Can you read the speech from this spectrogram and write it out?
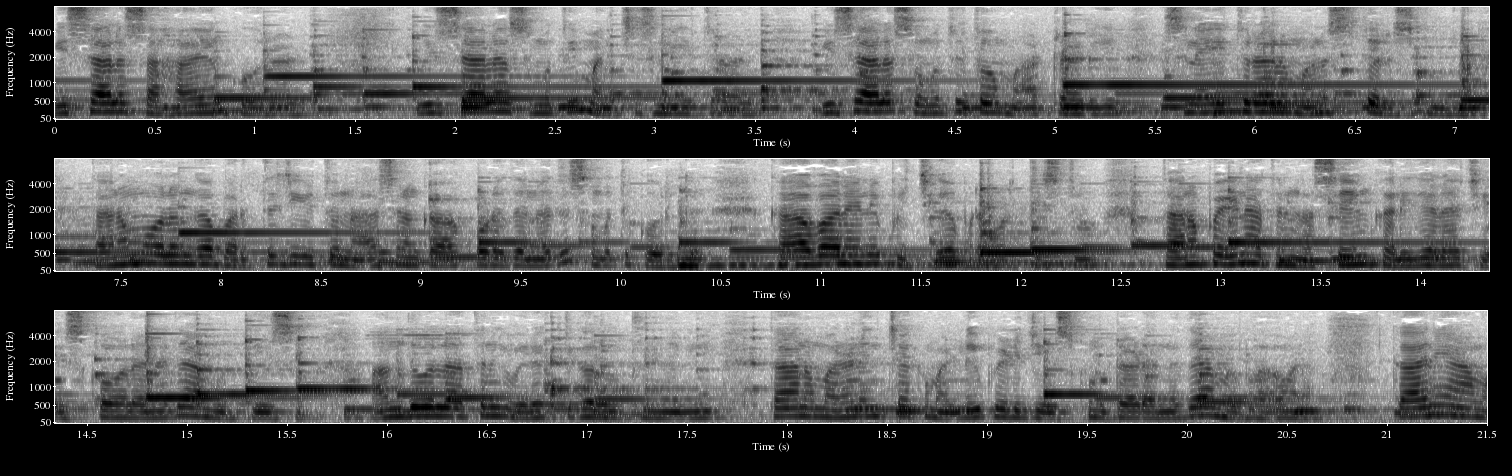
విశాల సహాయం కోరాడు. విశాల సుమతి మంచి స్నేహితురాలు. విశాల సుమతితో మాట్లాడి స్నేహితురాలు మనసు తెలుసుకుంది. తన మూలంగా భర్త జీవితం నాశనం కాకూడదన్నది సుమతి కోరిక. కావాలని పిచ్చిగా ప్రవర్తిస్తూ తనపైన అతనికి అసహ్యం కలిగేలా చేసుకోవాలన్నది ఆమె ఉద్దేశం. అందువల్ల అతనికి విరక్తి కలుగుతుందని తాను మరణించాక మళ్ళీ పెళ్ళి చేసుకుంటాడన్నది ఆమె భావన. కానీ ఆమె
